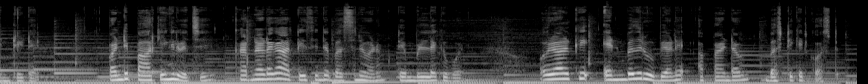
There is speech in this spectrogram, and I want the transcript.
എൻട്രി ടൈം വണ്ടി പാർക്കിങ്ങിൽ വെച്ച് കർണാടക ആർ ടി സിന്റെ ബസ്സിന് വേണം ടെമ്പിളിലേക്ക് പോകാൻ. ഒരാൾക്ക് എൺപത് രൂപയാണ് up and down bus ticket cost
